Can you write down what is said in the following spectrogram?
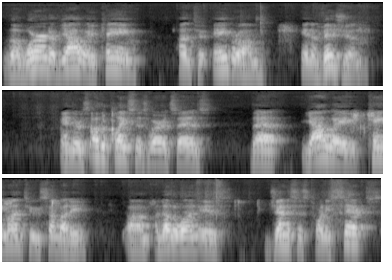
the word of Yahweh came unto Abram in a vision, and there's other places where it says that Yahweh came unto somebody. Um, another one is Genesis 26,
